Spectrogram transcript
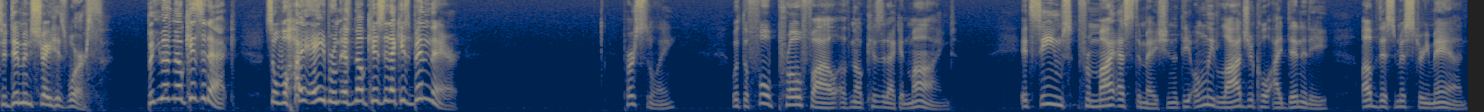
to demonstrate his worth, but you have Melchizedek. So why Abram if Melchizedek has been there? Personally, with the full profile of Melchizedek in mind, it seems, from my estimation, that the only logical identity of this mystery man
